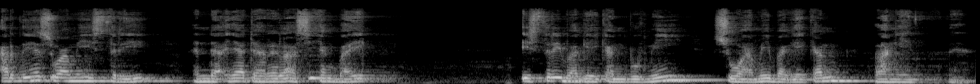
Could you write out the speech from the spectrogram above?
Artinya suami istri hendaknya ada relasi yang baik. Istri bagaikan bumi, suami bagaikan langit. Ya.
